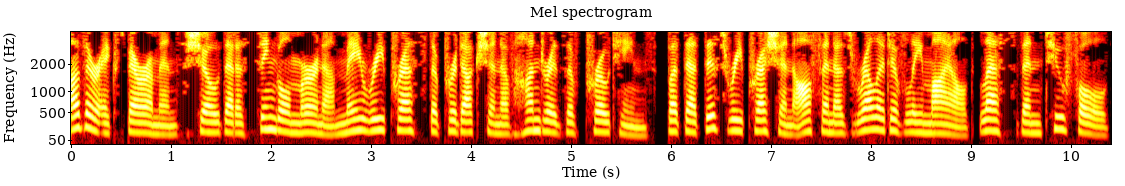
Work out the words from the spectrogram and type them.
Other experiments show that a single miRNA may repress the production of hundreds of proteins, but that this repression often is relatively mild less than twofold.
